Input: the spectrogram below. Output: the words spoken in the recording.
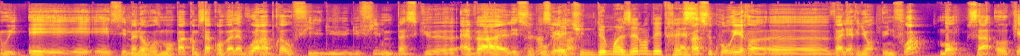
oui, et, et- et c'est malheureusement pas comme ça qu'on va la voir après au fil du, du film parce que euh, elle va aller Ah non, ça va secourir. être une demoiselle en Elle détresse va secourir euh, Valérian une fois. Bon, ça, ok.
